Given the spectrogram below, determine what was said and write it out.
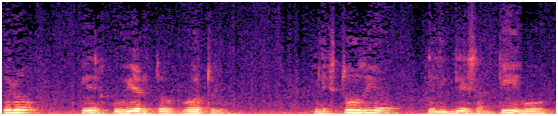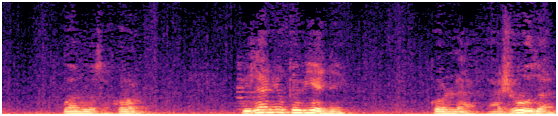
pero he descubierto otro, el estudio del inglés antiguo o anglosajón. Y el año que viene, con la ayuda,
